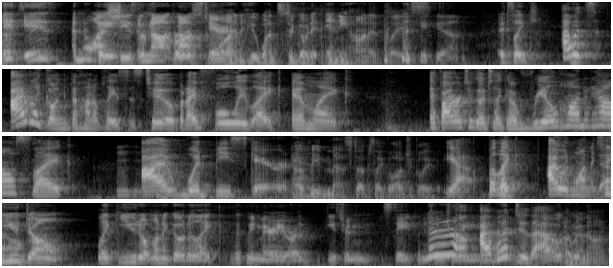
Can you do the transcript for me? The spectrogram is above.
it me. is. No, But I she's the not not first scared. one who wants to go to any haunted place. yeah. it's like I would. s- I like going to haunted places too, but I fully like am like, if I were to go to like a real haunted house, like mm-hmm. I would be scared. I'd be messed up psychologically. Yeah, but like, Like- I would want to go. So you don't like you don't want to go to like the Queen Mary or Eastern State Penitentiary. no, no, Penitentiary. I would do that. Oh, okay. I would not.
